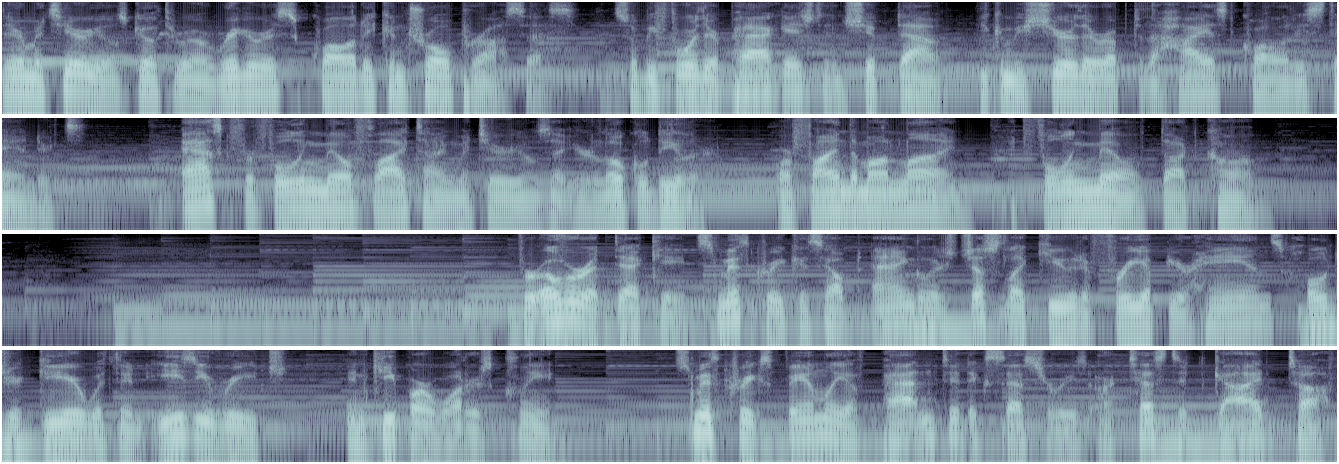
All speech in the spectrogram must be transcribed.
Their materials go through a rigorous quality control process, so before they're packaged and shipped out, you can be sure they're up to the highest quality standards. Ask for Fulling Mill fly tying materials at your local dealer or find them online at fullingmill.com. For over a decade, Smith Creek has helped anglers just like you to free up your hands, hold your gear within easy reach, and keep our waters clean. Smith Creek's family of patented accessories are tested guide tough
